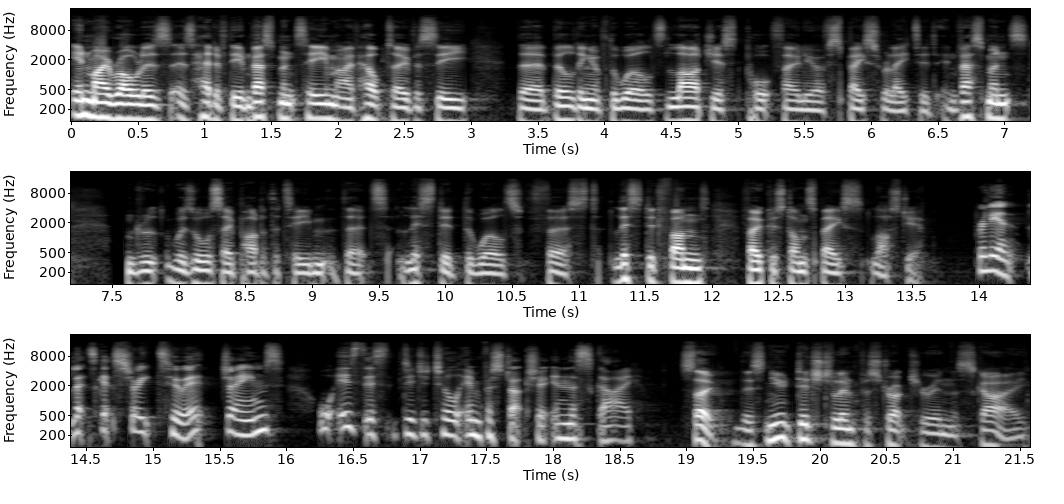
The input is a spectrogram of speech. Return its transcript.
In my role as, as head of the investment team, I've helped oversee the building of the world's largest portfolio of space-related investments. And was also part of the team that listed the world's first listed fund focused on space last year. Brilliant. Let's get straight to it. James, what is this digital infrastructure in the sky? So, this new digital infrastructure in the sky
